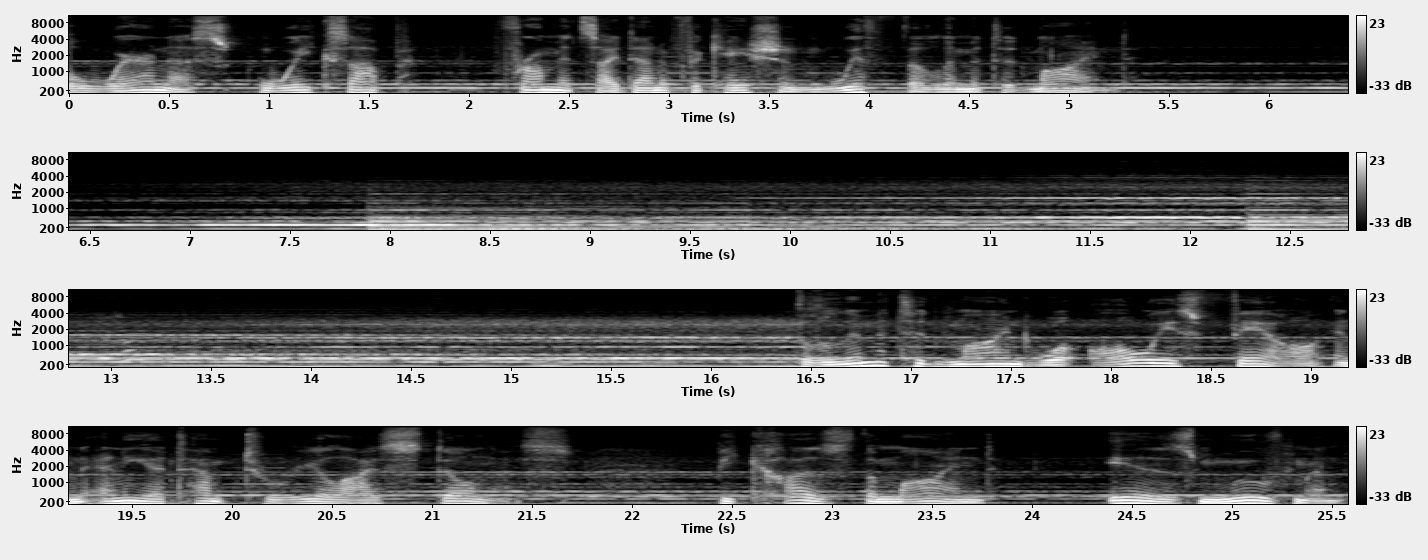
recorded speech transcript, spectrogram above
awareness wakes up from its identification with the limited mind. Mind will always fail in any attempt to realize stillness because the mind is movement.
